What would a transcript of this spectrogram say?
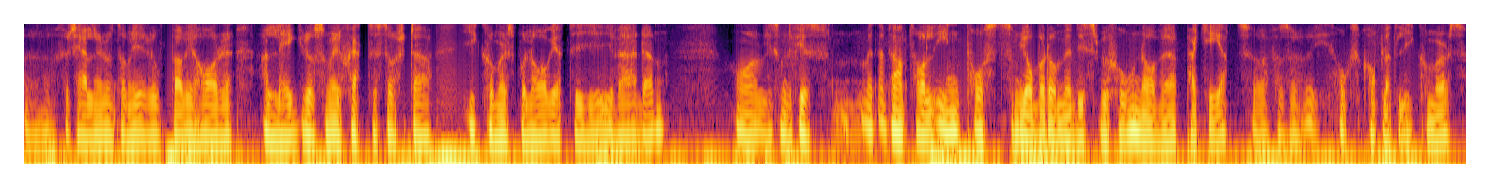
Eh, försäljning runt om i Europa. Vi har Allegro som är det sjätte största e-commercebolaget i, i världen. Och liksom det finns ett antal inpost som jobbar då med distribution av eh, paket, alltså också kopplat till e-commerce.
